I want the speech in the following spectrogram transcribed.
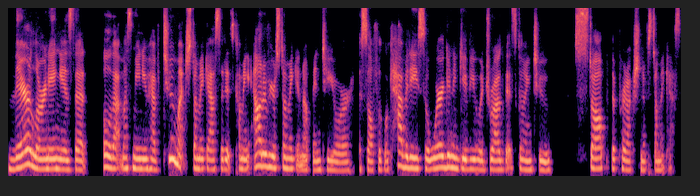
their learning is that, oh, that must mean you have too much stomach acid. It's coming out of your stomach and up into your esophageal cavity. So we're going to give you a drug that's going to stop the production of stomach acid.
